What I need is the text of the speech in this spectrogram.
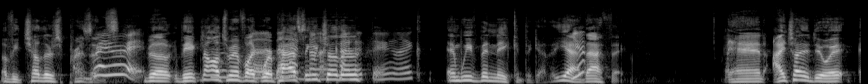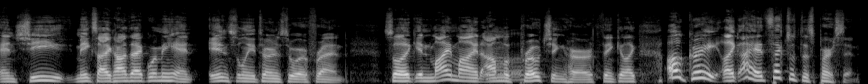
of each other's presence. Right, right. The acknowledgement of like we're passing each other kind of thing, like and we've been naked together. Yeah, Yeah. that thing. And I try to do it, and she makes eye contact with me and instantly turns to her friend. So, like, in my mind, I'm approaching her thinking, like, oh, great, like, I had sex with this person.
